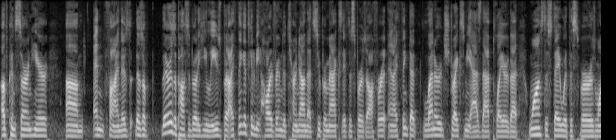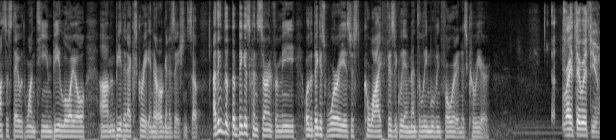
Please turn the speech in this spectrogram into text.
of concern here. Um, and fine, there's there's a there is a possibility he leaves, but I think it's going to be hard for him to turn down that supermax if the Spurs offer it. And I think that Leonard strikes me as that player that wants to stay with the Spurs, wants to stay with one team, be loyal, um, and be the next great in their organization. So I think that the biggest concern for me, or the biggest worry, is just Kawhi physically and mentally moving forward in his career. Right there with you,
